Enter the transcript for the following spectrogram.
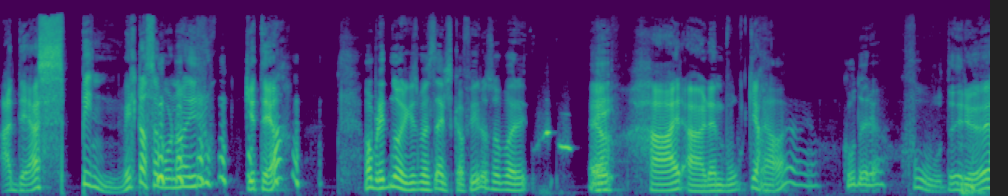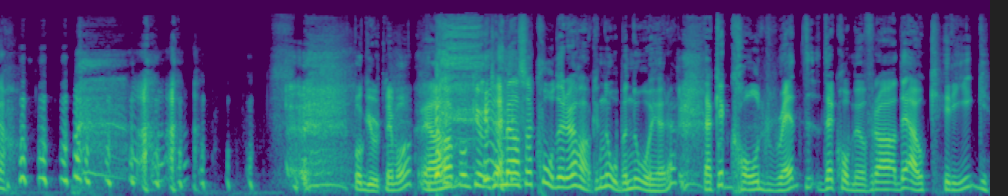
Nei, det er spinnvilt, altså. Hvordan har han rukket det, da? Han har blitt Norges mest elska fyr, og så bare Ja, Hei. her er det en bok, ja. Ja, ja, ja. Kode rød. Kode rød, ja. På gult nivå? Ja, på kult. Men altså, kode rød har ikke noe med noe å gjøre. Det er ikke cold red. Det kommer jo fra Det er jo krig.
